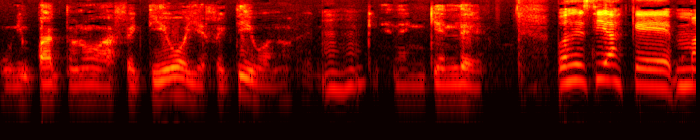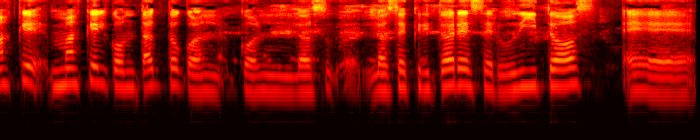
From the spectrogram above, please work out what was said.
Un impacto, ¿no? Afectivo y efectivo, ¿no? En, Ujú. en quien lee. Vos decías que más que más que el contacto con, con los, los escritores eruditos, eh,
